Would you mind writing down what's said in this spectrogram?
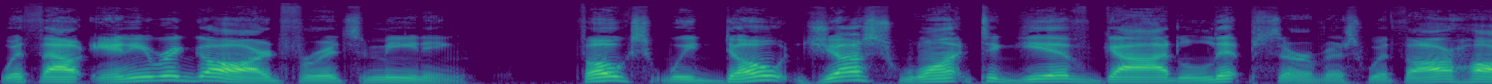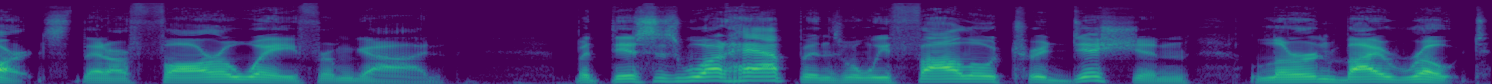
without any regard for its meaning. Folks, we don't just want to give God lip service with our hearts that are far away from God. But this is what happens when we follow tradition learned by rote,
